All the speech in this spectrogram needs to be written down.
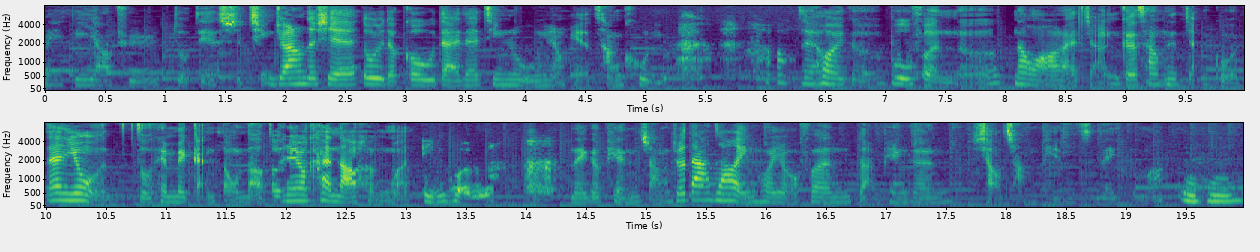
没必要去做这些事情，就让这些多余的购物袋再进入无印良品的仓库里。好，最后一个部分呢，那我要来讲一个上次讲过，但因为我昨天被感动到，昨天又看到很晚，银魂吗？那个篇章，就大家知道银魂有分短篇跟小长篇之类的吗？嗯哼。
